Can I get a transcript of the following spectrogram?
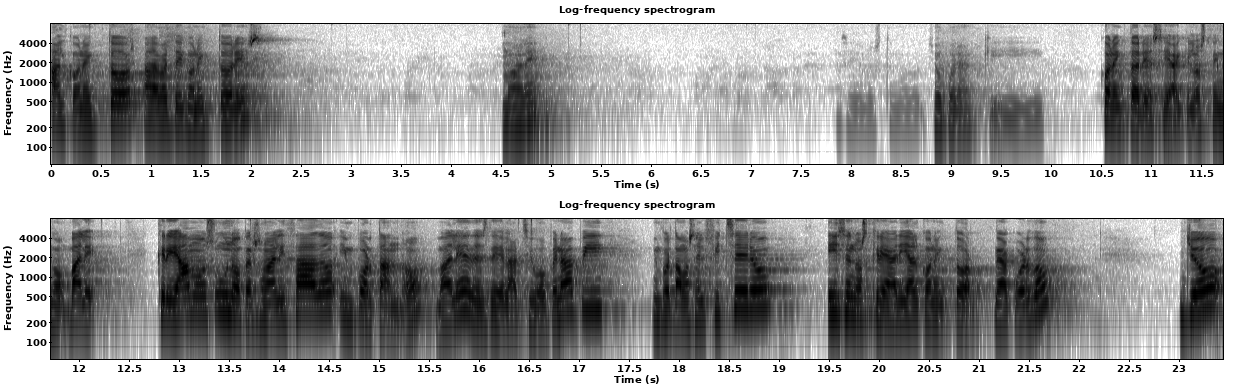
al conector, a la parte de conectores. Vale. Yo por aquí. Conectores, sí, aquí los tengo. Vale. Creamos uno personalizado importando, ¿vale? Desde el archivo OpenAPI, importamos el fichero y se nos crearía el conector, ¿de acuerdo? Yo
